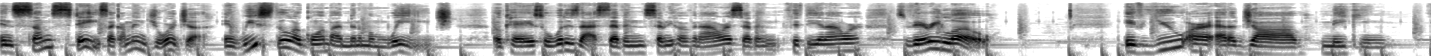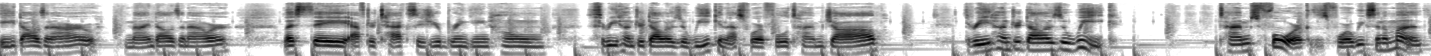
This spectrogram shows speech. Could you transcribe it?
in some states, like I'm in Georgia, and we still are going by minimum wage. Okay, so what is that? Seven seventy-five an hour, seven fifty an hour. It's very low. If you are at a job making eight dollars an hour, nine dollars an hour, let's say after taxes you're bringing home three hundred dollars a week, and that's for a full-time job. Three hundred dollars a week times four, because it's four weeks in a month,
